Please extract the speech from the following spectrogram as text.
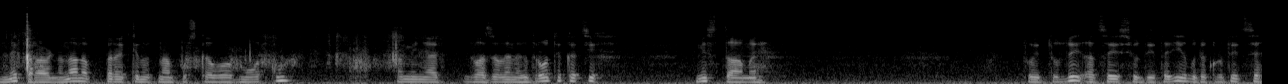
Неправильно. Треба перекинути нам пускову обмотку. Поміняти два зелених дротика цих містами. Той туди, а цей сюди. Тоді буде крутитися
